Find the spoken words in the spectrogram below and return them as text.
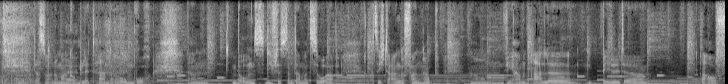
das war nochmal ein komplett anderer Umbruch. Ähm, bei uns lief das dann damals so ab, als ich da angefangen habe. Ähm, wir haben alle Bilder auf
